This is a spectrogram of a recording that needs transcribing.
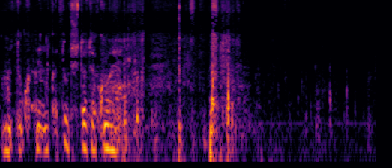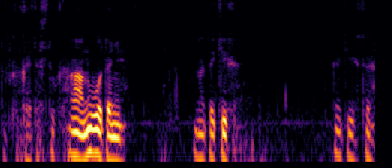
А ну-ка, тут что такое? Тут какая-то штука. А, ну вот они. На таких каких-то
